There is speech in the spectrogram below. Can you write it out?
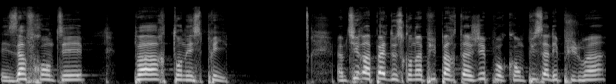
les affronter par ton esprit. Un petit rappel de ce qu'on a pu partager pour qu'on puisse aller plus loin.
